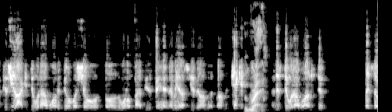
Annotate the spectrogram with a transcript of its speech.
because you know I can do what I want to do on my show on, on the 105 The Fan. I mean, excuse me, on the on the ticket. Right. I just do what I wanted to do. And so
